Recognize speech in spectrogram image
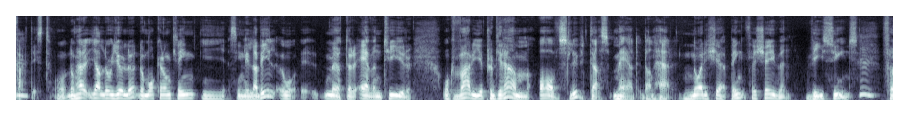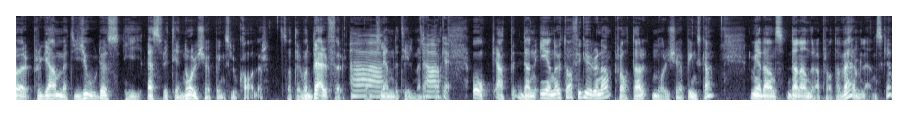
faktiskt. Och de här Jalle och Julle, de åker omkring i sin lilla bil och eh, möter äventyr. Och varje program avslutas med den här Norrköping för tjuven. Vi syns. För programmet gjordes i SVT Norrköpings lokaler. Så att det var därför de klämde till med detta. Ah, okej. Och att den ena av figurerna pratar norrköpingska medan den andra pratar värmländska.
